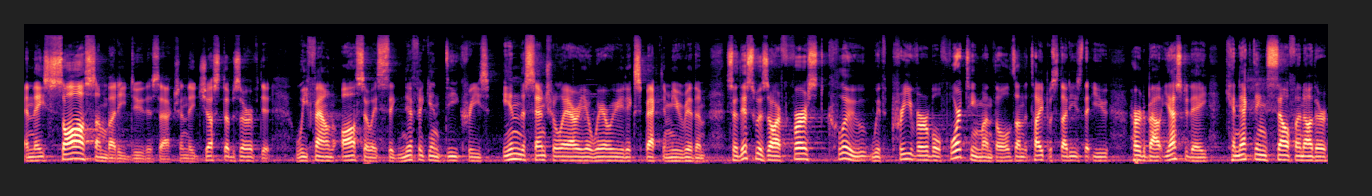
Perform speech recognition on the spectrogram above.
and they saw somebody do this action, they just observed it, we found also a significant decrease in the central area where we would expect a mu rhythm. So this was our first clue with pre-verbal 14-month-olds on the type of studies that you heard about yesterday, connecting self and other,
